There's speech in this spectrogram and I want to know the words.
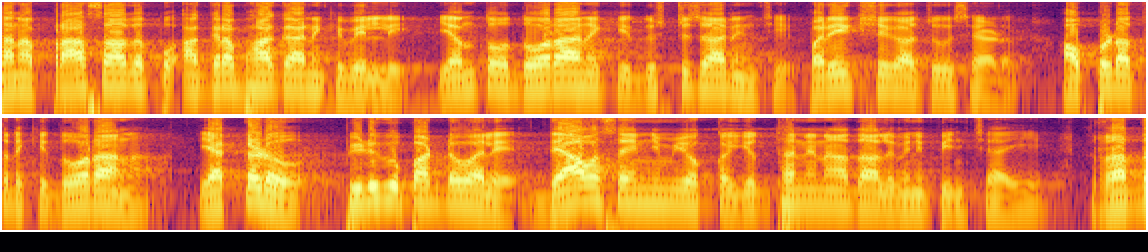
తన ప్రాసాదపు అగ్రభాగానికి వెళ్ళి ఎంతో దూరానికి దుష్టిచారించి పరీక్షగా చూశాడు. అప్పుడు అతనికి దూరాన ఎక్కడో పిడుగుపడ్డవలే దేవసైన్యం యొక్క యుద్ధ నినాదాలు వినిపించాయి. రథ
